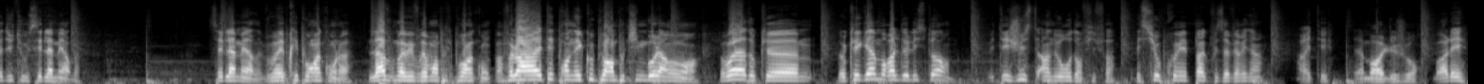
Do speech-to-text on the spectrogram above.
Pas du tout, c'est de la merde. C'est de la merde, vous m'avez pris pour un con là. Là vous m'avez vraiment pris pour un con. Va falloir arrêter de prendre des coups pour un Puchimbo là à un moment. Voilà donc euh, donc les gars, morale de l'histoire. Mettez juste 1€ euro dans FIFA. Et si au premier pack vous avez rien, arrêtez. C'est la morale du jour. Bon allez,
